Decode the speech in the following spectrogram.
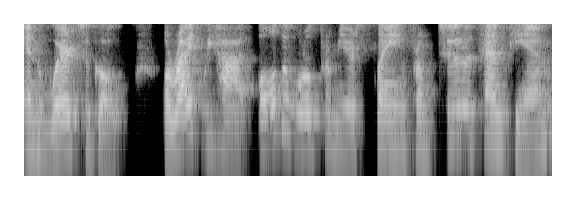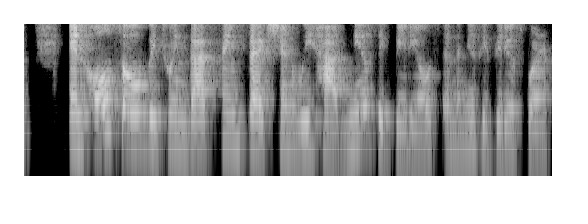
and where to go. All right, we had all the world premieres playing from 2 to 10 p.m. And also between that same section, we had music videos, and the music videos were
